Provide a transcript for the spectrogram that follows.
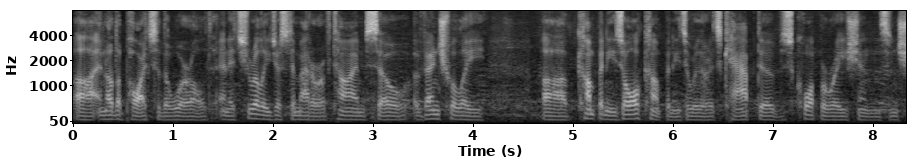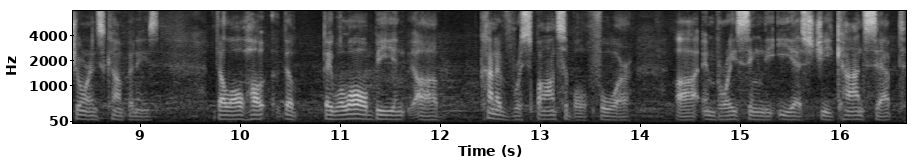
uh, and other parts of the world. And it's really just a matter of time. So eventually, uh, companies, all companies, whether it's captives, corporations, insurance companies, they'll all, they'll, they will all be in, uh, kind of responsible for uh, embracing the ESG concept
